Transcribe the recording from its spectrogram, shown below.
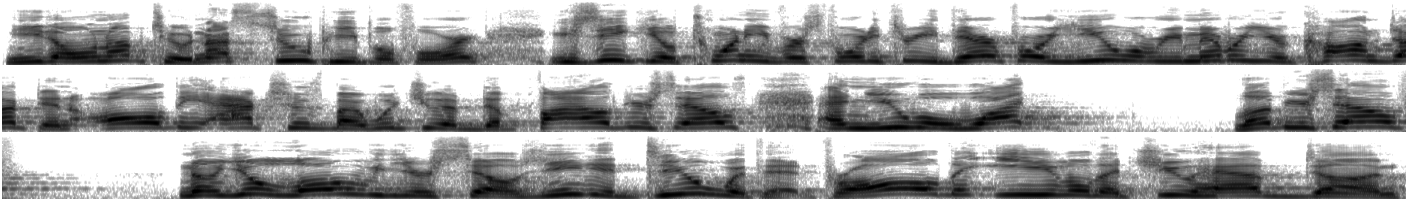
you need to own up to it, not sue people for it. Ezekiel 20, verse 43 Therefore, you will remember your conduct and all the actions by which you have defiled yourselves, and you will what? Love yourself? No, you'll loathe yourselves. You need to deal with it for all the evil that you have done.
